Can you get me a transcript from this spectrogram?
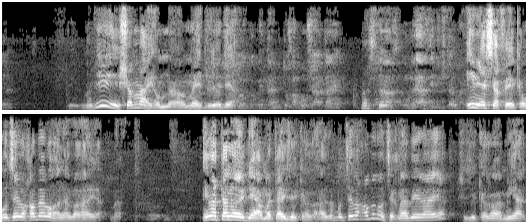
יודע? מביא שמאי, עומ- עומד, הוא יודע. המים. אם יש ספק, המוצא בחברו, עליו הראייה. מה? אם אתה לא יודע מתי זה קרה, אז המוצא בחברו צריך להביא ראייה, שזה קרה מיד.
